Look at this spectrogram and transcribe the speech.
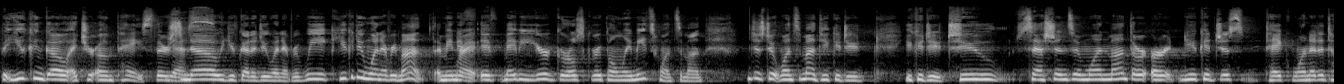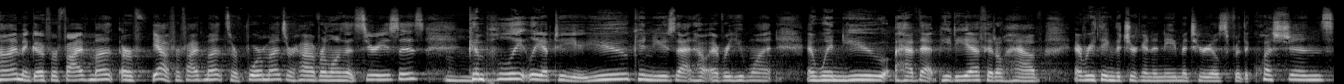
But you can go at your own pace. There's Yes. no you've got to do one every week. You could do one every month. I mean, Right. if, if maybe your girls group only meets once a month, just do it once a month. You could do you could do two sessions in one month, or, or you could just take one at a time and go for five months, or yeah, for five months or four months or however long that series is. Mm-hmm. Completely up to you. You can use that however you want. And when you have that PDF, it'll have everything that you're going to need, materials for the questions,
